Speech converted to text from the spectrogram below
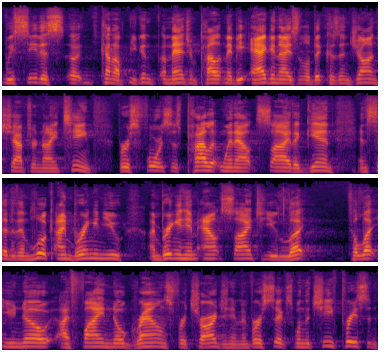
we see this uh, kind of, you can imagine Pilate maybe agonizing a little bit because in John chapter 19, verse 4, it says, Pilate went outside again and said to them, Look, I'm bringing you, I'm bringing him outside to you. Let to let you know I find no grounds for charging him. In verse 6, when the chief priests and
